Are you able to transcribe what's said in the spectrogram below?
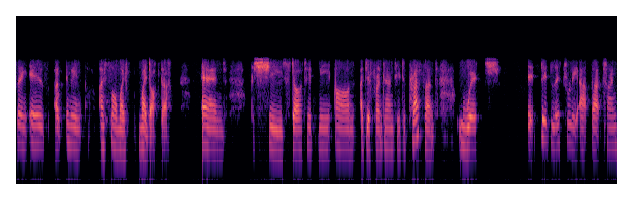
thing is, I mean, I saw my my doctor, and she started me on a different antidepressant, which it did literally at that time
